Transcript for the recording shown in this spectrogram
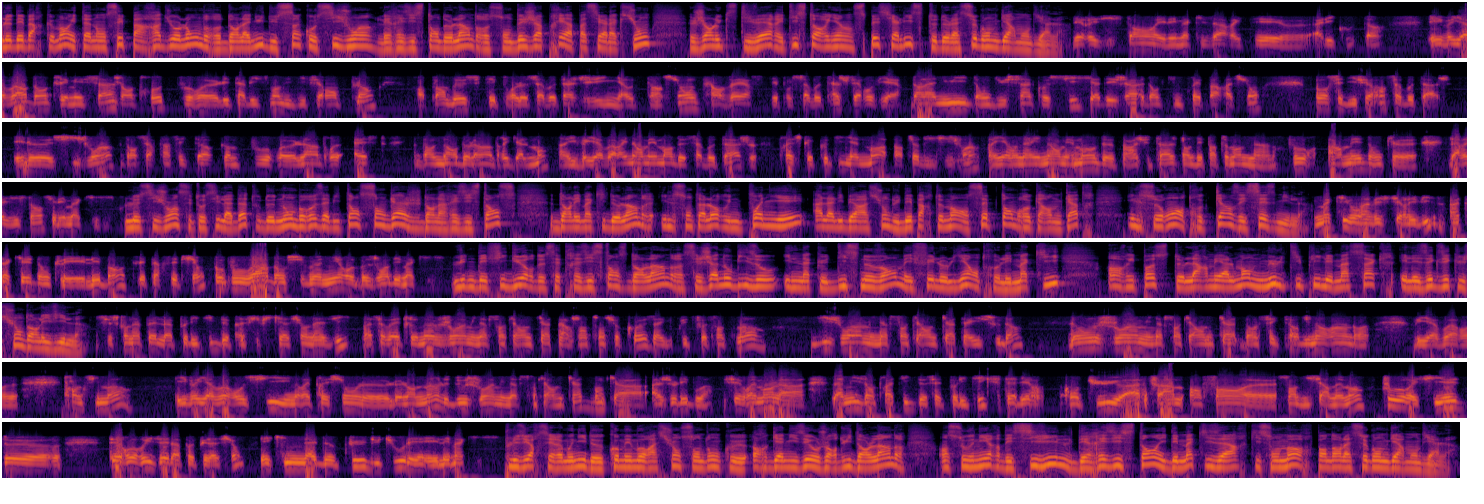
Le débarquement est annoncé par Radio Londres dans la nuit du 5 au 6 juin. Les résistants de l'Indre sont déjà prêts à passer à l'action. Jean-Luc Stiver est historien, spécialiste de la Seconde Guerre mondiale. Les résistants et les maquisards étaient euh, à l'écoute. Hein. Et il va y avoir donc les messages, entre autres, pour euh, l'établissement des différents plans en plan bleu, c'était pour le sabotage des lignes à haute tension. Plan vert, c'était pour le sabotage ferroviaire. Dans la nuit, donc du 5 au 6, il y a déjà donc une préparation pour ces différents sabotages. Et le 6 juin, dans certains secteurs comme pour euh, l'Indre Est, dans le nord de l'Indre également, hein, il va y avoir énormément de sabotage, presque quotidiennement à partir du 6 juin. Et on a énormément de parachutage dans le département de l'Indre pour armer donc euh, la résistance et les maquis. Le 6 juin, c'est aussi la date où de nombreux habitants s'engagent dans la résistance. Dans les maquis de l'Indre, ils sont alors une poignée à la libération du département en septembre 44. Ils seront entre 15 et 16 000. Les maquis vont investir les villes, attaquer donc les les, banques, les perceptions, pour pouvoir donc subvenir aux besoins des maquis. L'une des figures de cette résistance dans l'Indre, c'est Jeannot Bizot. Il n'a que 19 ans, mais fait le lien entre les maquis. En riposte, l'armée allemande multiplie les massacres et les exécutions dans les villes. C'est ce qu'on appelle la politique de pacification nazie. Bah, ça va être le 9 juin 1944 à Argenton-sur-Creuse avec plus de 60 morts. 10 juin 1944 à Issoudun. Le 11 juin 1944, dans le secteur du Nord-Indre, il va y avoir 36 euh, morts. Il va y avoir aussi une répression le, lendemain, le 12 juin 1944, donc à, à bois C'est vraiment la, mise en pratique de cette politique, c'est-à-dire qu'on tue à femmes, enfants euh, sans discernement pour essayer de terroriser la population et qui n'aide plus du tout les, les maquis. Plusieurs cérémonies de commémoration sont donc euh, organisées aujourd'hui dans l'Indre en souvenir des civils, des résistants et des maquisards qui sont morts pendant la Seconde Guerre mondiale.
